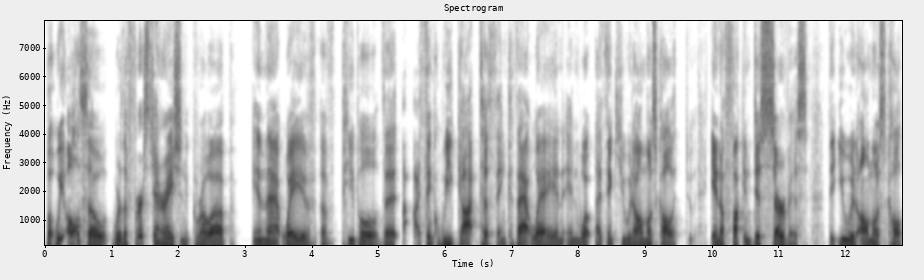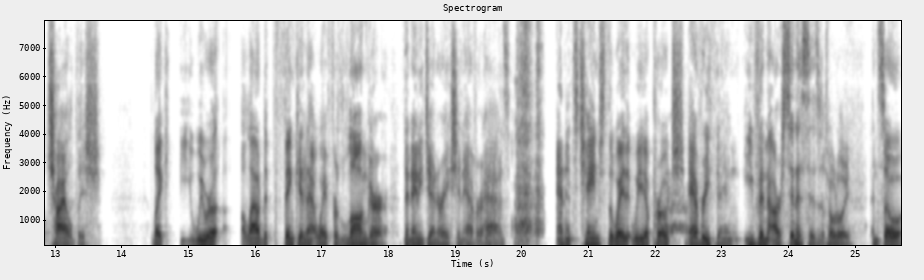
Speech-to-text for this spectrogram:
But we also were the first generation to grow up in that wave of people that I- think we got to think that way and in what I think you would almost call it in a fucking disservice that you would almost call childish. Like we were allowed to think in Yeah. that way for longer than any generation ever has. And it's changed the way that we approach uh. everything, even our cynicism. totally. And so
